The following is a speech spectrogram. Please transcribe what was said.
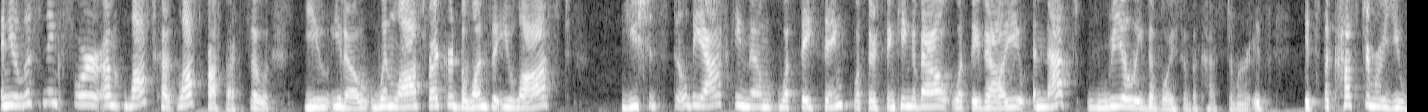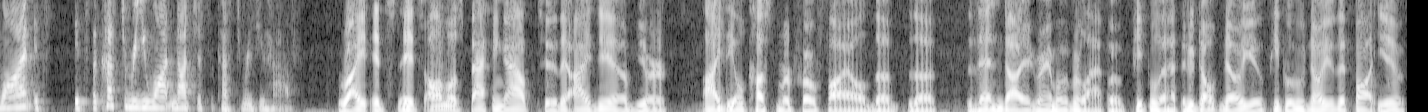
And you're listening for um, lost lost prospects. So you you know win loss record, the ones that you lost you should still be asking them what they think, what they're thinking about, what they value, and that's really the voice of the customer. It's it's the customer you want. It's it's the customer you want, not just the customers you have. Right. It's it's almost backing out to the idea of your ideal customer profile, the the Venn diagram overlap of people that who don't know you, people who know you that bought you,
